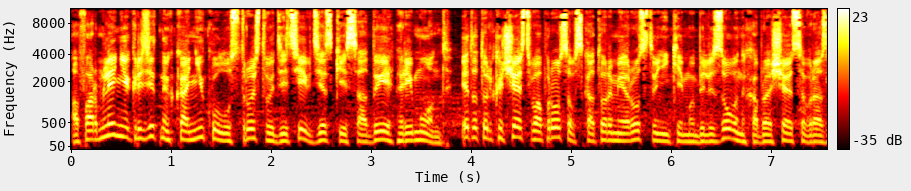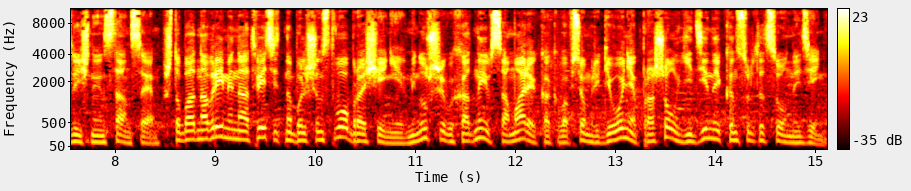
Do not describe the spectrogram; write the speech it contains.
Оформление кредитных каникул, устройство детей в детские сады, ремонт – это только часть вопросов, с которыми родственники мобилизованных обращаются в различные инстанции. Чтобы одновременно ответить на большинство обращений, в минувшие выходные в Самаре, как и во всем регионе, прошел единый консультационный день.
